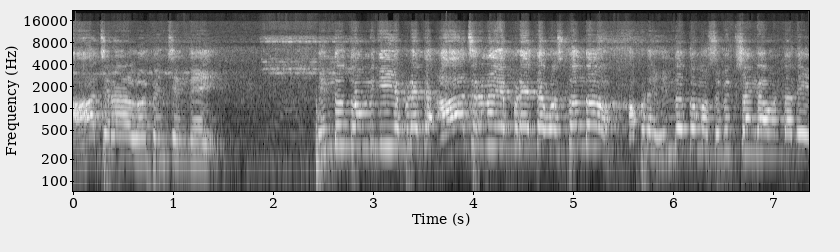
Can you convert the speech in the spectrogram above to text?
ఆచరణ లోపించింది. హిందుత్వంకి ఎప్పుడైతే ఆచరణ ఎప్పుడైతే వస్తుందో అప్పుడు హిందుత్వం సుభిక్షంగా ఉంటుంది.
